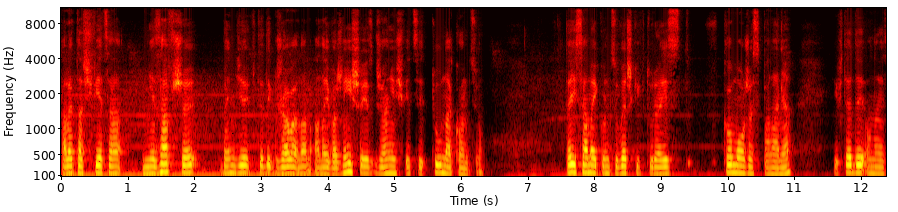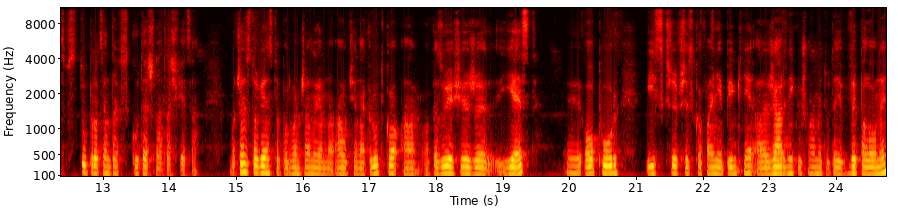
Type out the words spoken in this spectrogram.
ale ta świeca nie zawsze będzie wtedy grzała nam, a najważniejsze jest grzanie świecy tu na końcu. Tej samej końcóweczki, która jest w komorze spalania i wtedy ona jest w 100% skuteczna ta świeca. Bo często gęsto podłączamy ją na aucie na krótko, a okazuje się, że jest y, opór, iskrzy, wszystko fajnie, pięknie, ale żarnik już mamy tutaj wypalony,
